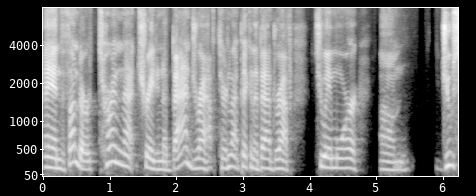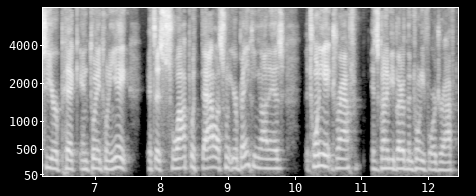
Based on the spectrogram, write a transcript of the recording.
And the Thunder turned that trade in a bad draft, turned that pick in a bad draft to a more um, juicier pick in 2028. It's a swap with Dallas. What you're banking on is the 28 draft is going to be better than 24 draft,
